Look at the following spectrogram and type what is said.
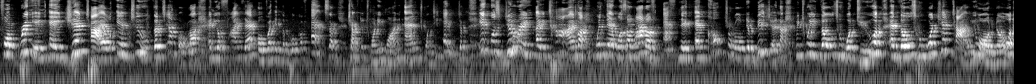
for bringing a Gentile into the temple, uh, and you'll find that over in the book of Acts, uh, chapter 21 and 28. It was during a time when there was a lot of ethnic and cultural division between those who were Jew and those who were Gentile. You all know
